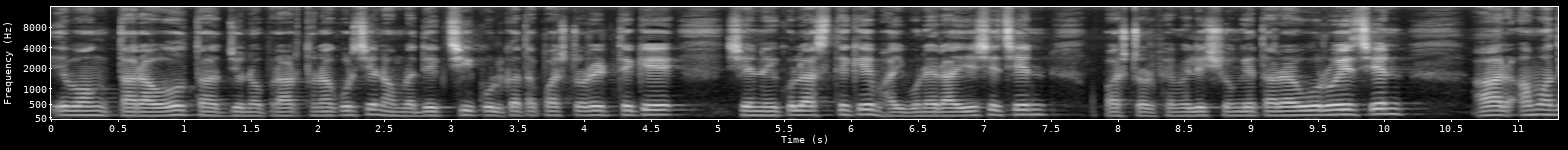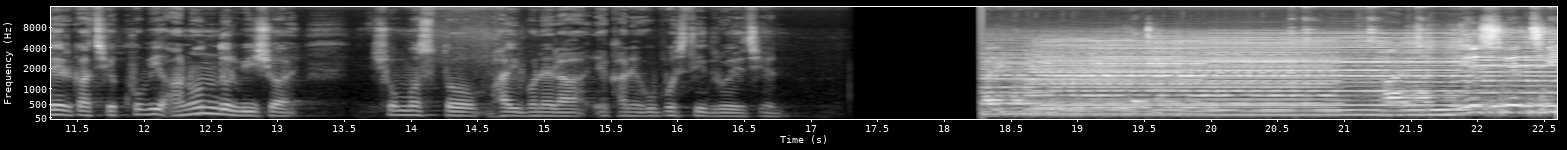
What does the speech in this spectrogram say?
এবং তারাও তার জন্য প্রার্থনা করছেন। আমরা দেখছি কলকাতা পাস্টরেট থেকে, সেন্ট নিকোলাস থেকে ভাই বোনেরা এসেছেন। পাস্টর ফ্যামিলির সঙ্গে তারাও রয়েছেন আর আমাদের কাছে খুবই আনন্দের বিষয়, সমস্ত ভাই বোনেরা এখানে উপস্থিত রয়েছেন। এসেছি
